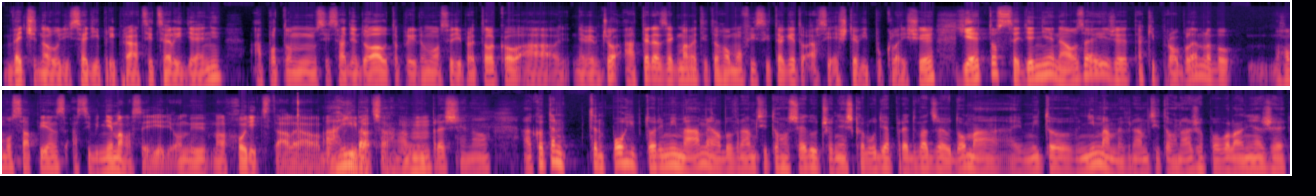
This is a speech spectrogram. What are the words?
väčšina ľudí sedí pri práci celý deň a potom si sadne do auta, príde domov a sedí pred telkou a neviem čo. A teraz, jak máme tieto home office, tak je to asi ešte vypuklejšie. Je to sedenie naozaj, že taký problém, lebo homo sapiens asi by nemal sedieť, on by mal chodiť stále alebo a hýbať sa. sa. Mm-hmm. Presne, no. Ako ten, ten pohyb, ktorý my máme, alebo v rámci toho sedu, čo dneska ľudia predvádzajú doma, aj my to vnímame v rámci toho nášho povolania, že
